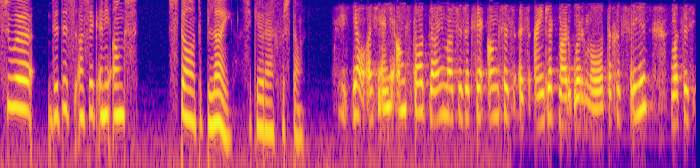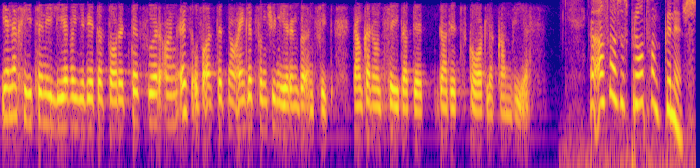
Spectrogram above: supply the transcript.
So dit is as ek in die angs staat bly, as ek jou reg verstaan. Ja, as jy in die angsstaat bly, maar soos ek sê, angs is, is eintlik maar oormatige vrees, maar soos enigiets in die lewe, jy weet as daar 'n te vooraan is of as dit nou eintlik funksionering beïnvloed, dan kan ons sê dat dit dat dit skadelik kan wees. Nou as ons praat van kinders,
